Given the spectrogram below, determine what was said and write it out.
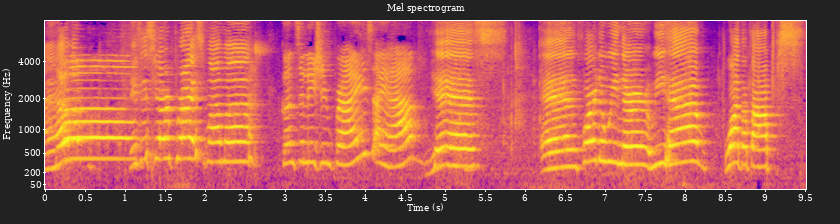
I have no. This is your prize, Mama. Consolation prize I have. Yes. And for the winner, we have Water Tops.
